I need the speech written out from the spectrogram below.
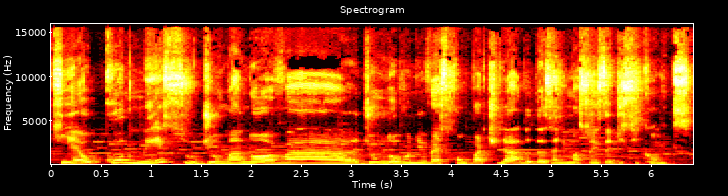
que é o começo de uma nova, de um novo universo compartilhado das animações da DC Comics,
